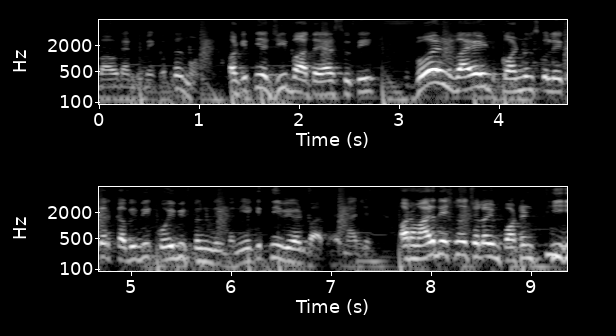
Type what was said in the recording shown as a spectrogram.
about and to make a film on और कितनी अजीब बात है यार स्तुति वर्ल्ड वाइड कॉन्डम्स को लेकर कभी भी कोई भी फ़िल्म नहीं बनी है। कितनी वियर्ड बात है इमेजिन और हमारे देश में तो चलो इंपॉर्टेंट थी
